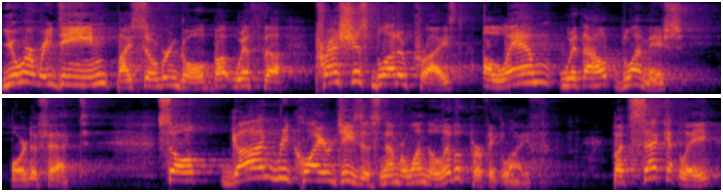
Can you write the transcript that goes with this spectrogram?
You weren't redeemed by silver and gold, but with the precious blood of Christ, a lamb without blemish or defect. So, God required Jesus, number one, to live a perfect life. But secondly,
